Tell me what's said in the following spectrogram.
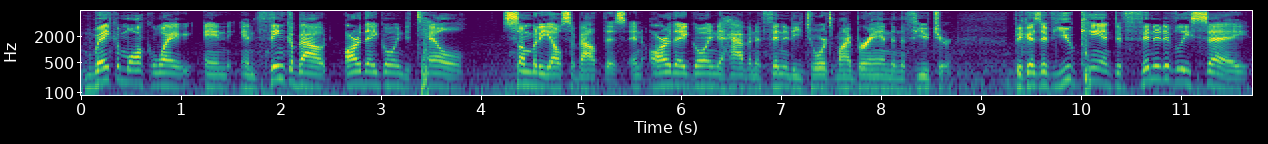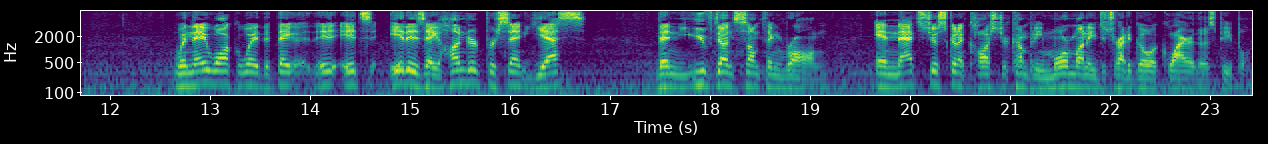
Make them walk away and and think about are they going to tell somebody else about this and are they going to have an affinity towards my brand in the future? Because if you can't definitively say when they walk away that they it, it's it is a hundred percent yes, then you've done something wrong. And that's just going to cost your company more money to try to go acquire those people.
